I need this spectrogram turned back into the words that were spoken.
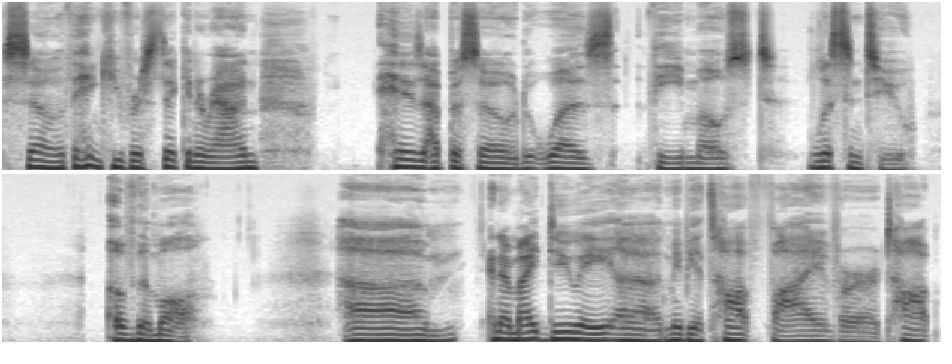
So, thank you for sticking around. His episode was the most listened to of them all. Um, and I might do a uh, maybe a top five or top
